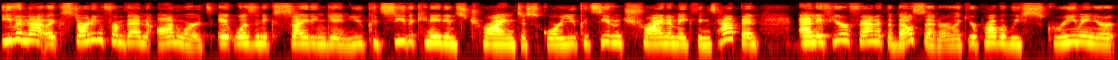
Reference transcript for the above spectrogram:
even that, like starting from then onwards, it was an exciting game. You could see the Canadians trying to score. You could see them trying to make things happen. And if you're a fan at the Bell Center, like you're probably screaming your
